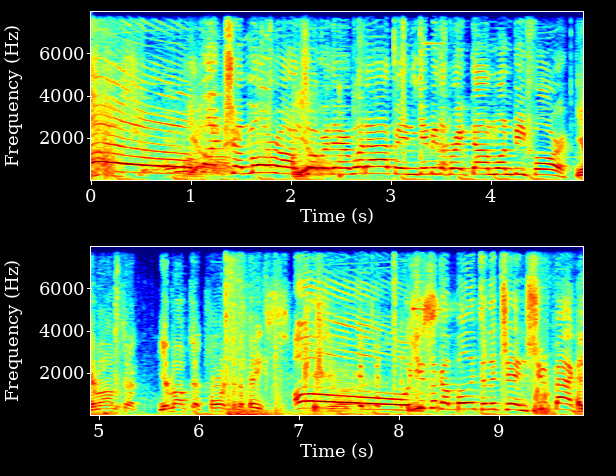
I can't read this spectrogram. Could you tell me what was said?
Oh, bunch of morons Yo. over there. What happened? Give me the breakdown 1v4. Your mom took your mom took four to the face. Oh, you took a bullet to the chin. Shoot back.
